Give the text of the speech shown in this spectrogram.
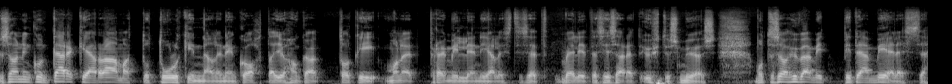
se on niin kuin tärkeä raamattu tulkinnallinen kohta, johon toki monet premillenialistiset veljet ja sisaret yhtys myös, mutta se on hyvä pitää mielessä.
